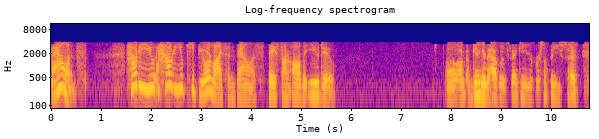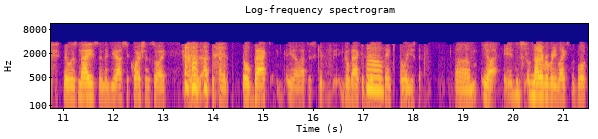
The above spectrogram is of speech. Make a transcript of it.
balance. How do you how do you keep your life in balance based on all that you do? Uh, I'm, I'm getting in the habit of thanking you for something you said that was nice, and then you asked a question, so I, I have to kind of go back. You know, I have to skip, go back a bit oh. to thank you for what you said. Um, you know, it's, not everybody likes the book.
